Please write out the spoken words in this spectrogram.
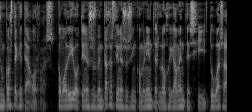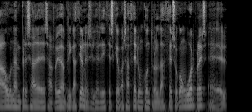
un coste que te ahorras. Como digo, tiene sus ventajas, tiene sus inconvenientes. Lógicamente, si tú vas a una empresa de desarrollo de aplicaciones y les dices que vas a hacer un control de acceso con WordPress, eh,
